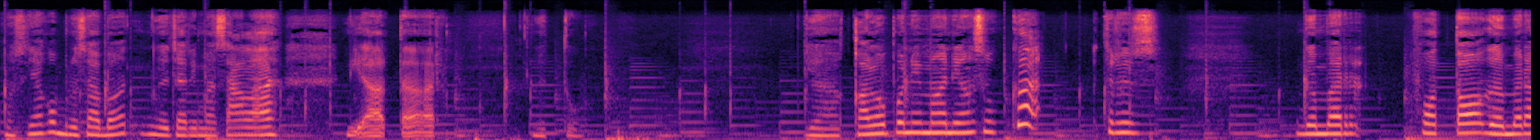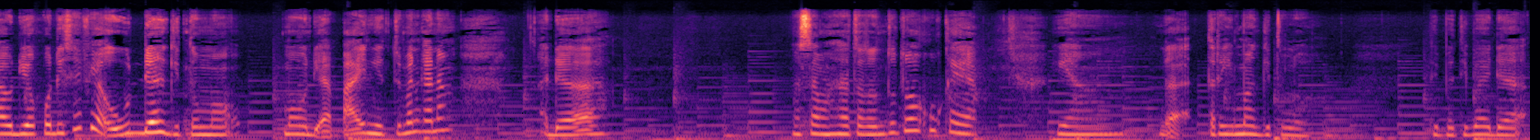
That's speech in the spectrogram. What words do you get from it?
Maksudnya aku berusaha banget nggak cari masalah di altar gitu. Ya kalaupun emang ada yang suka terus gambar foto gambar audio aku di save ya udah gitu mau mau diapain gitu. Cuman kadang ada masa-masa tertentu tuh aku kayak yang nggak terima gitu loh. Tiba-tiba ada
